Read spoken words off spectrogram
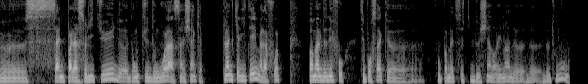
euh, ça n'aime pas la solitude. Donc, donc voilà, c'est un chien qui a plein de qualités, mais à la fois pas mal de défauts. C'est pour ça qu'il ne faut pas mettre ce type de chien dans les mains de, tout le monde.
